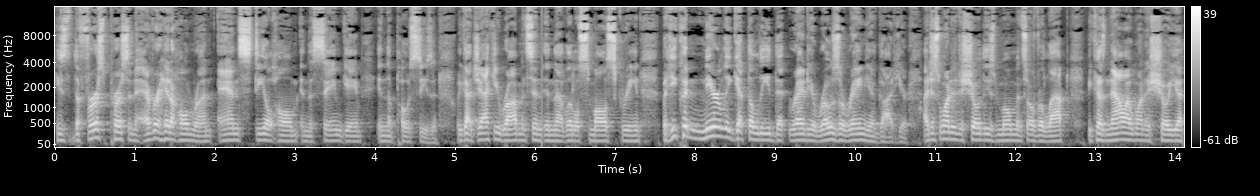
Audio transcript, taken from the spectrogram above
He's the first person person to ever hit a home run and steal home in the same game in the postseason. We got Jackie Robinson in that little small screen, but he couldn't nearly get the lead that Randy Arozarena got here. I just wanted to show these moments overlapped because now I want to show you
